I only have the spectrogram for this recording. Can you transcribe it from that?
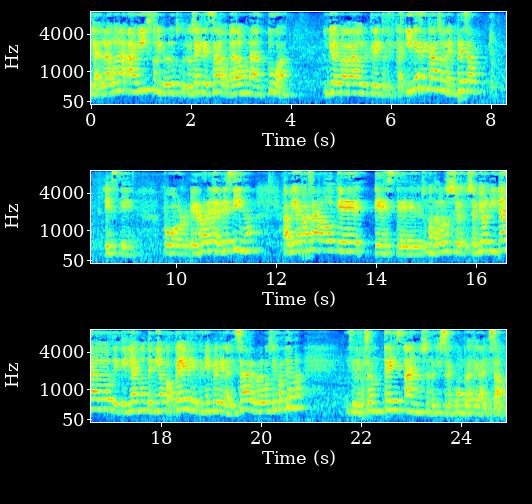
La, la, aduana ha visto mi producto, los ha ingresado, me ha dado una TUA y yo he pagado el crédito fiscal. Y en ese caso, la empresa este, por errores del destino, había pasado que este, su contador se, había olvidado de que ya no tenía papel, de que tenía que legalizar, luego así fue el tema, y se le pasaron tres años en registro de compras legalizado.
